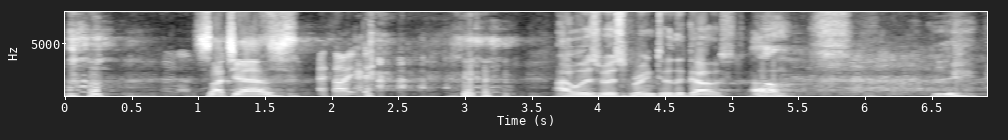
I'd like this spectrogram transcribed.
Such as. I thought. I was whispering to the ghost. Oh.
